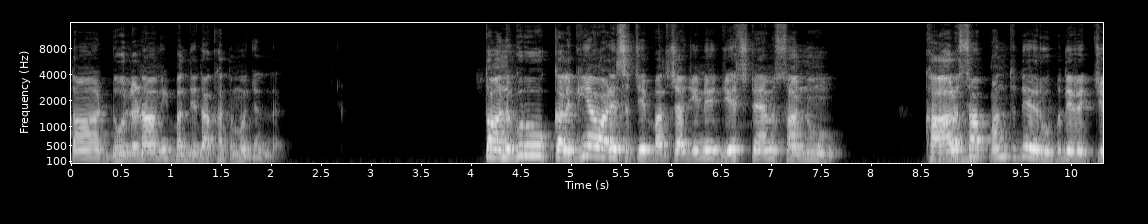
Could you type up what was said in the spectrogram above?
ਤਾਂ ਡੋਲਣਾ ਵੀ ਬੰਦੇ ਦਾ ਖਤਮ ਹੋ ਜਾਂਦਾ ਹੈ। ਧੰਨ ਗੁਰੂ ਕਲਗੀਆਂ ਵਾਲੇ ਸੱਚੇ ਪਾਤਸ਼ਾਹ ਜੀ ਨੇ ਜਿਸ ਟਾਈਮ ਸਾਨੂੰ ਖਾਲਸਾ ਪੰਥ ਦੇ ਰੂਪ ਦੇ ਵਿੱਚ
